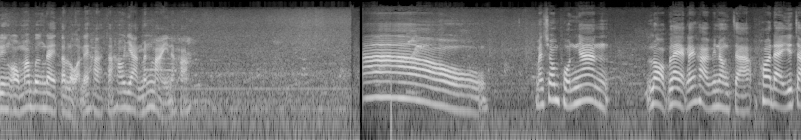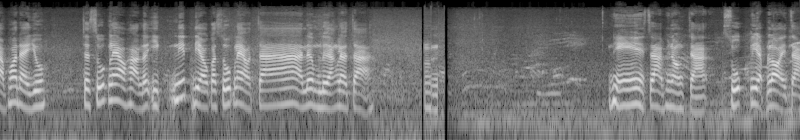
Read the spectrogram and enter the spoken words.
ดึงออกมาเบิ่งได้ตลอดเลยค่ะ ถ้าเฮายานมันใหม่นะคะอ้าวมาชมผลงานรอบแรกเลยค่ะ พี่น้องจ๋าพ่อใดอยู่จ้าพ่อใดอยู่จะซุกแล้วค่ะ แล้วอีกนิดเดียวก็ซุกแล้วจ้า เริ่มเหลืองแล้วจ้า นี่จ้าพี่น้องจ้าซุกเรียบร้อยจ้า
